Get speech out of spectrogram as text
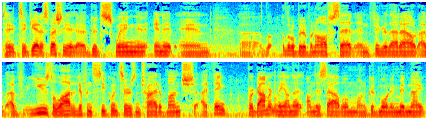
to to get especially a, a good swing in it and uh, a little bit of an offset and figure that out. I've, I've, used a lot of different sequencers and tried a bunch. I think predominantly on the on this album on Good Morning Midnight,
